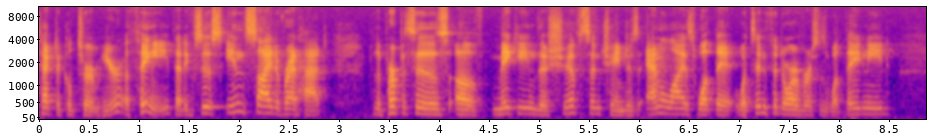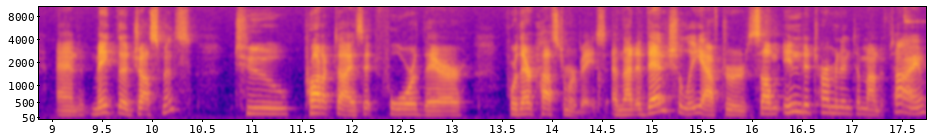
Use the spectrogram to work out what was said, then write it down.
technical term here, a thingy that exists inside of Red Hat for the purposes of making the shifts and changes, analyze what they, what's in Fedora versus what they need, and make the adjustments to productize it for their, for their customer base. And that eventually, after some indeterminate amount of time,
